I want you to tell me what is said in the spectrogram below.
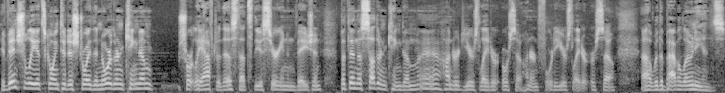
Eventually, it's going to destroy the northern kingdom, shortly after this. That's the Assyrian invasion. But then the southern kingdom, eh, 100 years later or so, 140 years later or so, uh, with the Babylonians.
